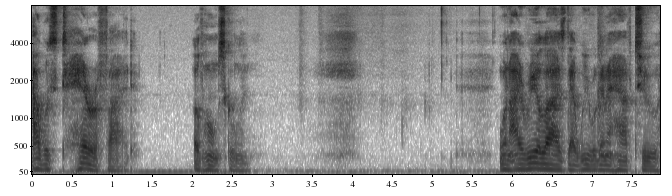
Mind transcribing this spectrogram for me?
I was terrified of homeschooling. When I realized that we were going to have to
